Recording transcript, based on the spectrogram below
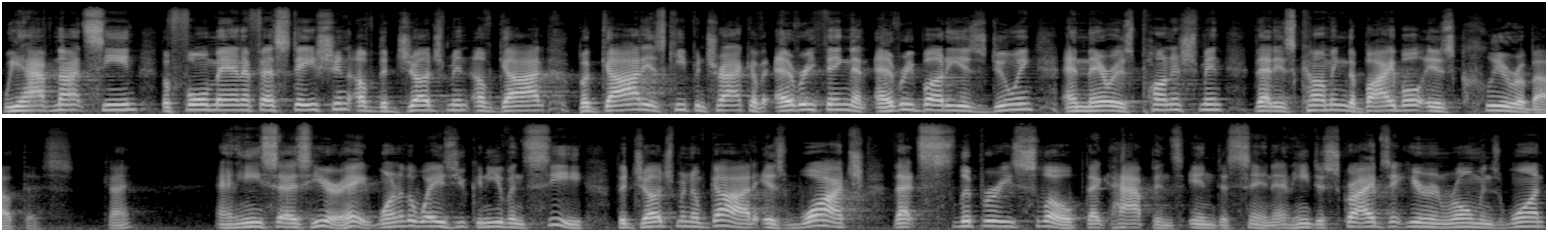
We have not seen the full manifestation of the judgment of God, but God is keeping track of everything that everybody is doing, and there is punishment that is coming. The Bible is clear about this, okay? And he says here, hey, one of the ways you can even see the judgment of God is watch that slippery slope that happens into sin. And he describes it here in Romans 1.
